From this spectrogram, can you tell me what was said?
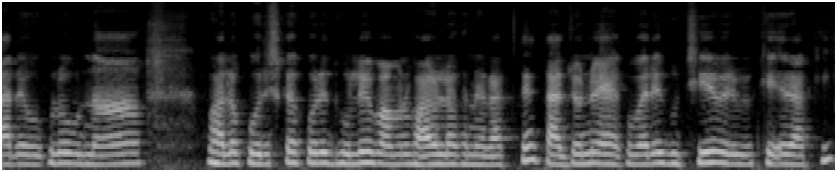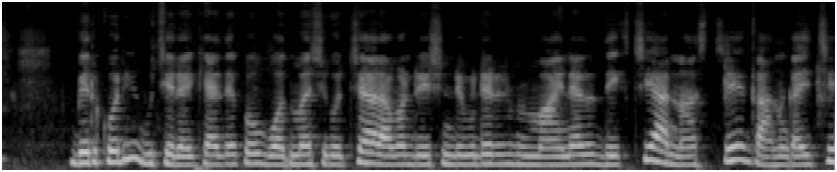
আর ওগুলো না ভালো পরিষ্কার করে ধুলে আমার ভালো লাগে না রাখতে, তার জন্য একবারে গুছিয়ে রেখে বের করি, গুছিয়ে রাখি। আর দেখো বদমাশি করছে, আর আমার ড্রেসিং টেবিলের মাইনার দেখছি, আর নাচছে, গান গাইছে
